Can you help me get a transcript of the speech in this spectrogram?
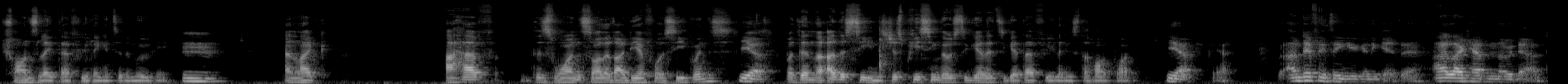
translate that feeling into the movie. Mm. And like, I have this one solid idea for a sequence, Yeah. but then the other scenes, just piecing those together to get that feeling is the hard part. Yeah. Yeah. I definitely think you're gonna get there. I like have no doubt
